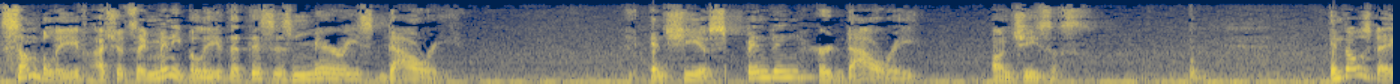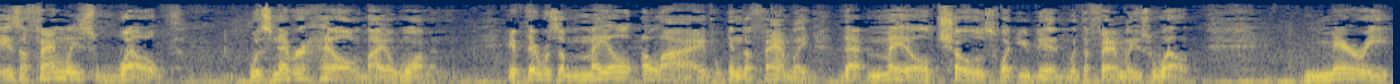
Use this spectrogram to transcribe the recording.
Some believe, I should say many believe, that this is Mary's dowry. And she is spending her dowry on Jesus. In those days, a family's wealth was never held by a woman. If there was a male alive in the family, that male chose what you did with the family's wealth. Mary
